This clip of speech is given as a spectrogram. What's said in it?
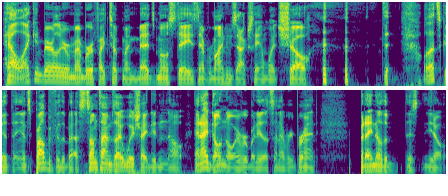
Hell, I can barely remember if I took my meds most days. Never mind who's actually on which show. well, that's a good thing. It's probably for the best. Sometimes I wish I didn't know, and I don't know everybody that's on every brand, but I know the you know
